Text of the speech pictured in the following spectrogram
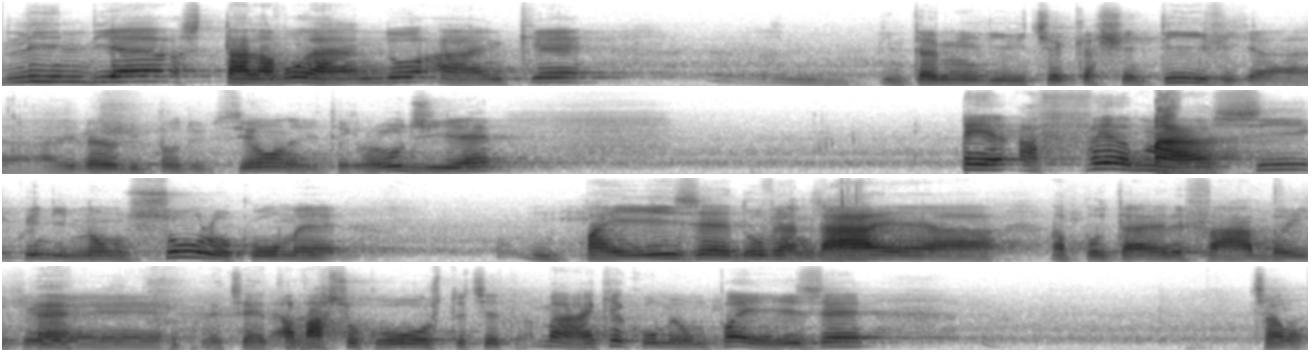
l'India sta lavorando anche eh, in termini di ricerca scientifica, a livello di produzione, di tecnologie, per affermarsi, quindi non solo come un paese dove andare a, a portare le fabbriche eh, a basso costo, eccetera, ma anche come un paese diciamo,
